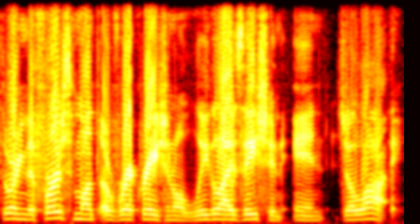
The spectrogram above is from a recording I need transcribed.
during the first month of recreational legalization in July.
